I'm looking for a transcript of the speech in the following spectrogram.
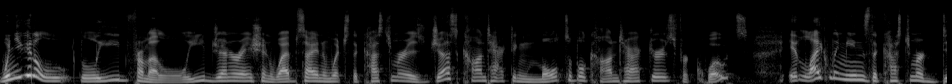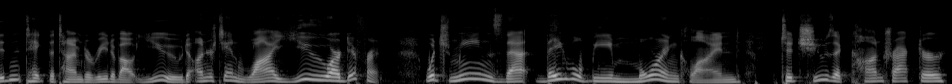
When you get a lead from a lead generation website in which the customer is just contacting multiple contractors for quotes, it likely means the customer didn't take the time to read about you to understand why you are different, which means that they will be more inclined to choose a contractor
